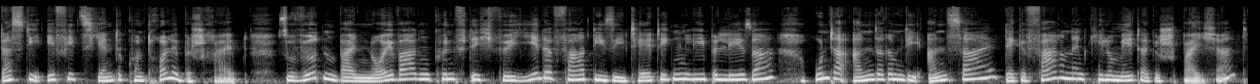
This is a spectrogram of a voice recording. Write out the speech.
das die effiziente Kontrolle beschreibt. So würden bei Neuwagen künftig für jede Fahrt, die Sie tätigen, liebe Leser, unter anderem die Anzahl der gefahrenen Kilometer gespeichert,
